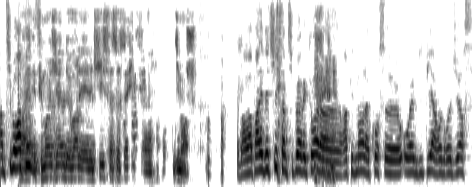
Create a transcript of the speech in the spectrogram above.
Un petit mot rapide. et puis moi, j'ai hâte de voir les, Chiefs face aux Saints euh, dimanche. Eh ben, on va parler des Chiefs un petit peu avec toi là, euh, rapidement. La course euh, au MVP Aaron Rodgers,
